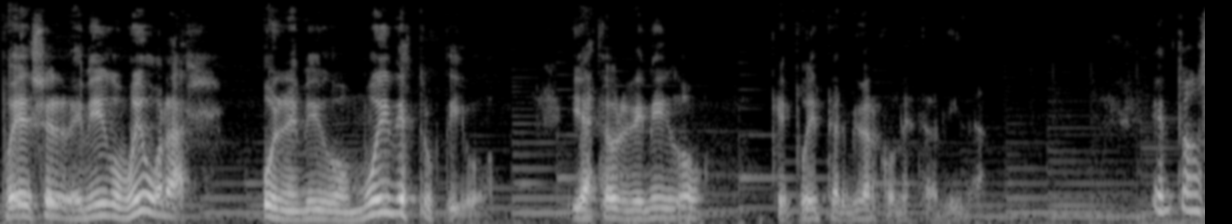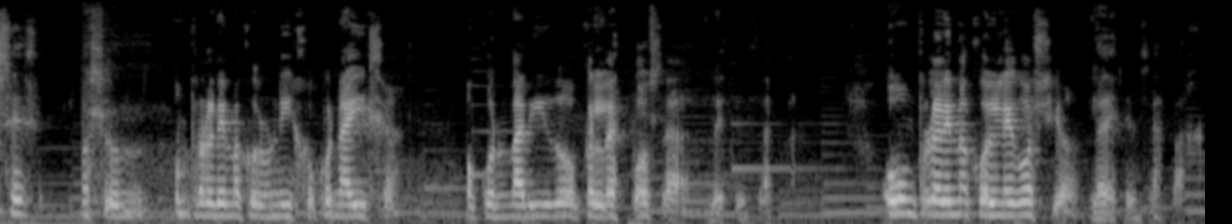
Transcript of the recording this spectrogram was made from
Puede ser un enemigo muy voraz, un enemigo muy destructivo y hasta un enemigo que puede terminar con nuestra vida. Entonces, un, un problema con un hijo, con una hija, o con marido, o con la esposa, defensa baja. O un problema con el negocio, la defensa baja.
